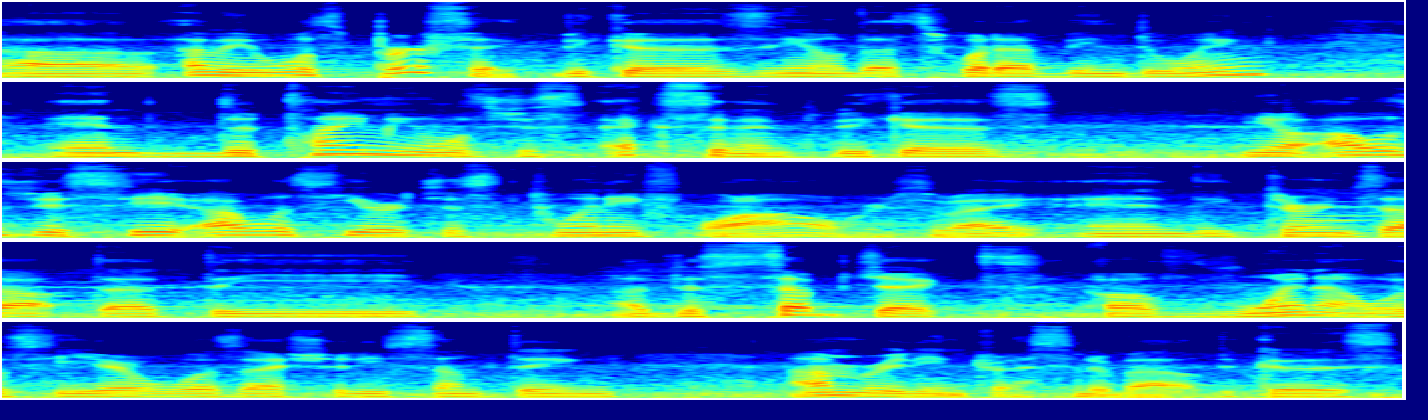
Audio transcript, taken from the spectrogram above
uh, I mean, it was perfect because you know that's what I've been doing, and the timing was just excellent because you know I was just here. I was here just 24 hours, right? And it turns out that the uh, the subject of when I was here was actually something I'm really interested about because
